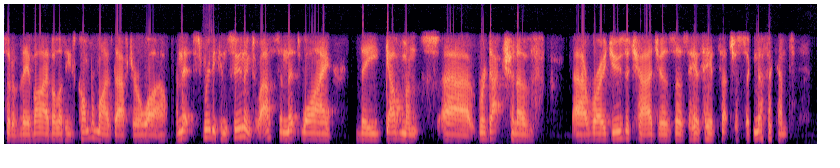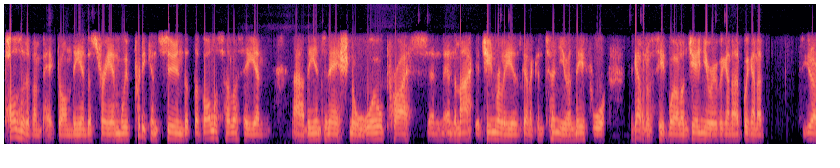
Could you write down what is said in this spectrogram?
sort of their viabilities compromised after a while, and that's really concerning to us, and that's why the government's uh, reduction of uh, road user charges has, has had such a significant positive impact on the industry, and we're pretty concerned that the volatility in uh, the international oil price and, and, the market generally is going to continue, and therefore the government have said, well, in January we're going to we're going to you know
